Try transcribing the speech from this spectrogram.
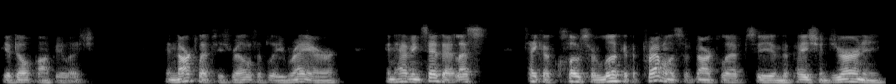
the adult population. And narcolepsy is relatively rare. And having said that, let's take a closer look at the prevalence of narcolepsy in the patient journey.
